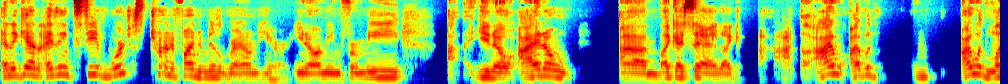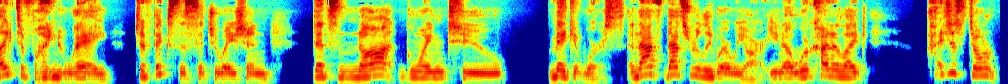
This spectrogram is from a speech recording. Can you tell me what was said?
And again i think steve we're just trying to find a middle ground here. You know i mean for me you know i don't um like i said like i i, I would i would like to find a way to fix this situation that's not going to make it worse. And that's that's really where we are. You know we're kind of like I just don't.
